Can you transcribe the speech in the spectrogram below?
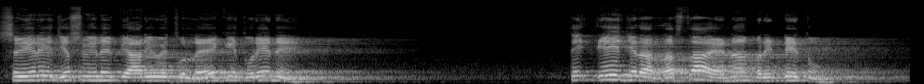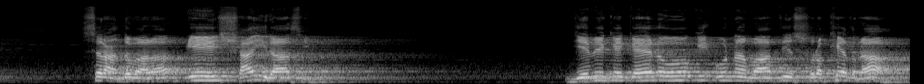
ਸਵੇਰੇ ਜਿਸ ਵੇਲੇ ਪਿਆਰਿਓ ਇਥੋਂ ਲੈ ਕੇ ਤੁਰੇ ਨੇ, ਤੇ ਇਹ ਜਿਹੜਾ ਰਸਤਾ ਹੈ ਨਾ ਮਰਿੰਡੇ ਤੋਂ, ਸਰਹੰਦ ਵਾਲਾ, ਇਹ ਸ਼ਾਹੀ ਰਾਹ ਸੀ। ਜਿਵੇਂ ਕਿ ਕਹਿ ਲਓ ਕਿ ਉਹਨਾਂ ਵਾਸਤੇ ਸੁਰੱਖਿਅਤ ਰਾਹ।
